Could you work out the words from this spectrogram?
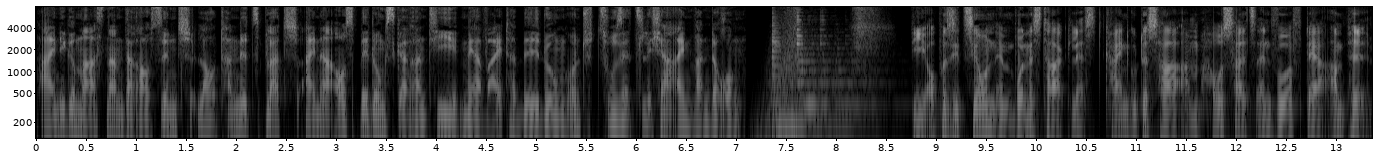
Einige Maßnahmen daraus sind laut Handelsblatt eine Ausbildungsgarantie, mehr Weiterbildung und zusätzliche Einwanderung. Die Opposition im Bundestag lässt kein gutes Haar am Haushaltsentwurf der Ampel.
